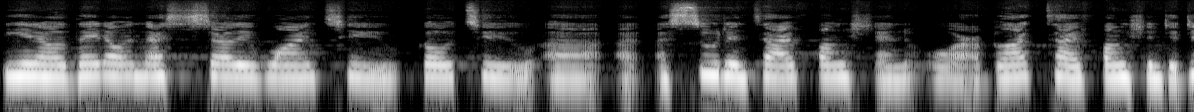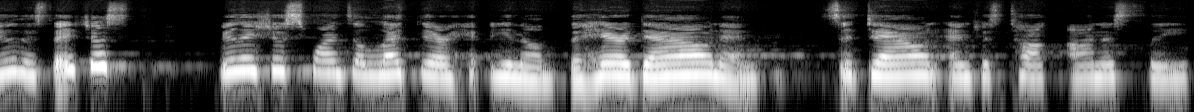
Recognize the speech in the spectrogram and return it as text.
You know, they don't necessarily want to go to a, a suit and tie function or a black tie function to do this. They just really just want to let their, you know, the hair down and sit down and just talk honestly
